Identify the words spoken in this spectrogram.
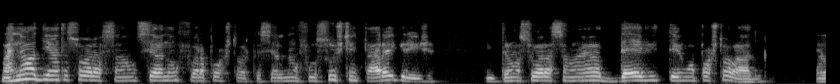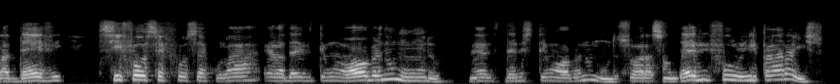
mas não adianta a sua oração se ela não for apostólica, se ela não for sustentar a igreja. Então a sua oração ela deve ter um apostolado. Ela deve, se você for secular, ela deve ter uma obra no mundo, né? Deve ter uma obra no mundo. Sua oração deve fluir para isso.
